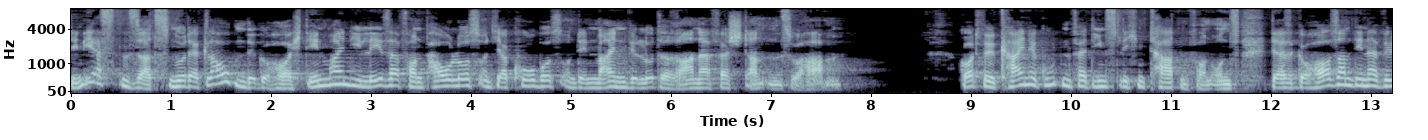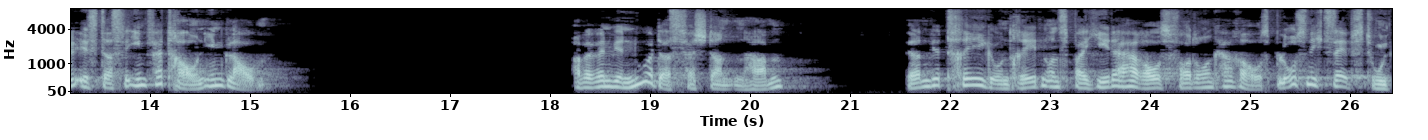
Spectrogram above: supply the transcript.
Den ersten Satz, nur der Glaubende gehorcht, den meinen die Leser von Paulus und Jakobus und den meinen wir Lutheraner verstanden zu haben. Gott will keine guten verdienstlichen Taten von uns. Der Gehorsam, den er will, ist, dass wir ihm vertrauen, ihm glauben. Aber wenn wir nur das verstanden haben, werden wir träge und reden uns bei jeder Herausforderung heraus. Bloß nicht selbst tun.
